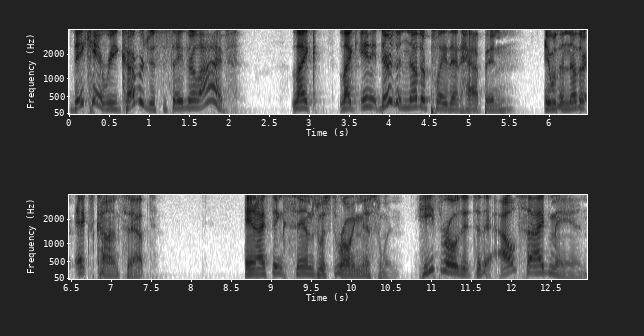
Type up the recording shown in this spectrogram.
they can't read coverages to save their lives. Like, like in it, there's another play that happened. It was another X concept, and I think Sims was throwing this one. He throws it to the outside man.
